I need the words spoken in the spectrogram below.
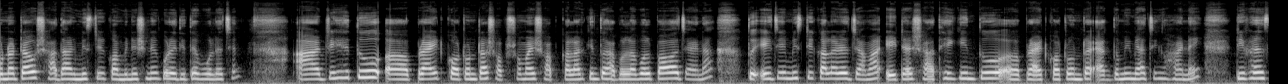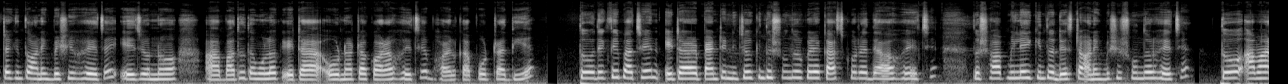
ওনাটাও সাদা আর মিষ্টির কম্বিনেশনে করে দিতে বলেছেন। আর যেহেতু প্রাইড কটনটা সবসময় সব কালার কিন্তু অ্যাভেলেবল পাওয়া যায় না, তো এই যে মিষ্টি কালারের জামা, এটার সাথে কিন্তু প্রাইড কটনটা একদমই ম্যাচিং হয় নাই। ডিফারেন্সটা কিন্তু অনেক বেশি হয়ে যায়। এই জন্য বাধ্যতামূলক এটা ওড়নাটা করা হয়েছে ভয়েল কাপড়টা দিয়ে। তো দেখতেই পাচ্ছেন, এটার প্যান্টের নিচেও কিন্তু সুন্দর করে কাজ করে দেওয়া হয়েছে। তো সব মিলেই কিন্তু ড্রেসটা অনেক বেশি সুন্দর হয়েছে। তো আমার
